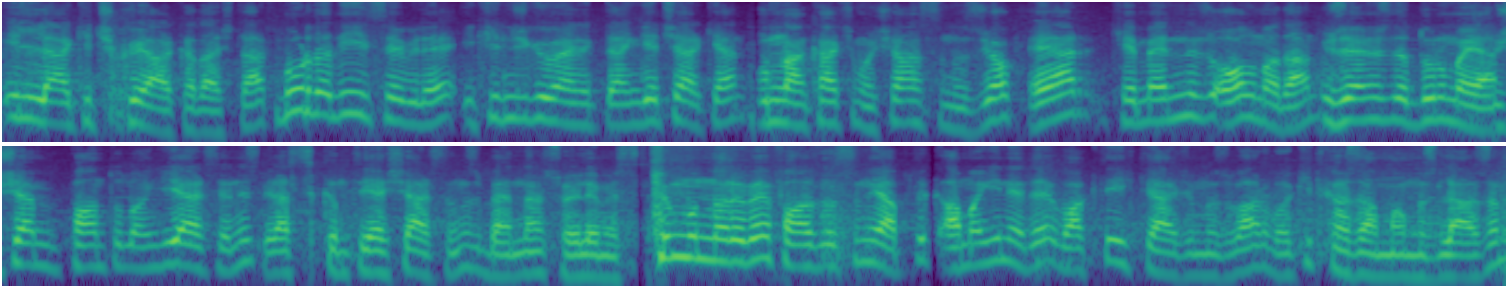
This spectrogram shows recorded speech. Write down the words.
illaki çıkıyor arkadaşlar. Burada değilse bile ikinci güvenlikten geçerken bundan kaçma şansınız yok. Eğer kemeriniz olmadan üzerinizde durmaya düşen bir pantolon giyerseniz biraz sıkıntı yaşarsınız benden söylemesi. Tüm bunları ve fazlasını yaptık ama yine de vakte ihtiyacımız var. Vakit kazanmamız lazım.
